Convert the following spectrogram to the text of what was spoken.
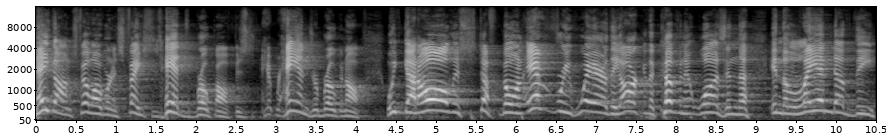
Dagon's fell over in his face, his head's broke off, his hands are broken off. We've got all this stuff going everywhere the Ark of the Covenant was in the, in the land of the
